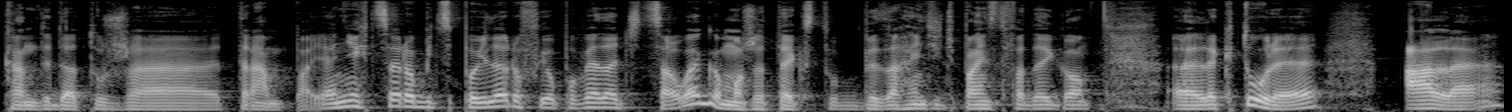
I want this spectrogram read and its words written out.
kandydaturze Trumpa. Ja nie chcę robić spoilerów i opowiadać całego może tekstu, by zachęcić Państwa do jego lektury, ale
